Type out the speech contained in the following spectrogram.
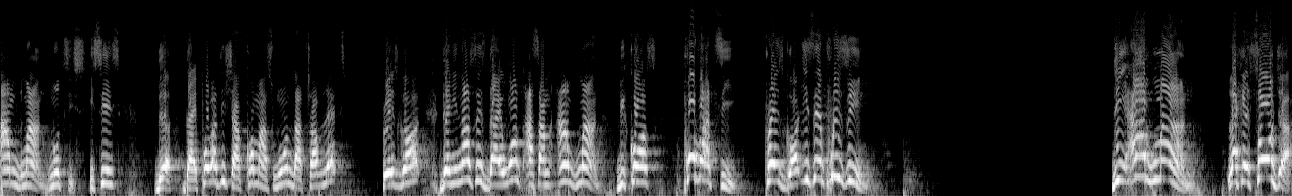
armed man. Notice, he says, the, thy poverty shall come as one that traveleth. Praise God. Then he now says, thy want as an armed man, because poverty, praise God, is a prison. The armed man, like a soldier,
